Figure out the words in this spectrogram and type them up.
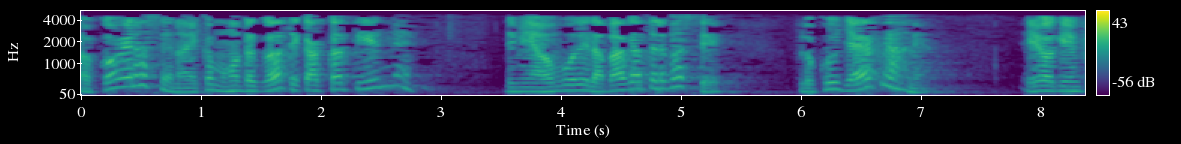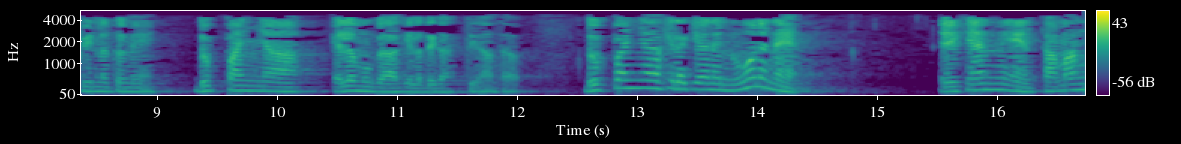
ඔක්කොම වෙනස් වෙනවා. එක මොහොතකවත් එකක්වත් තියෙන්නේ නැහැ. ඉතින් මේ අවබෝධය ලබා ගත්තට පස්සේ ලොකු ජයග්‍රහණයක්. ඒ වගේම පින්නතුනේ දුප්පඤ්ඤා එළමුගා කියලා දෙකක් තියෙනවා තව. දුප්පඤ්ඤා කියලා කියන්නේ නුවණ නැහැ. ඒ කියන්නේ තමන්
